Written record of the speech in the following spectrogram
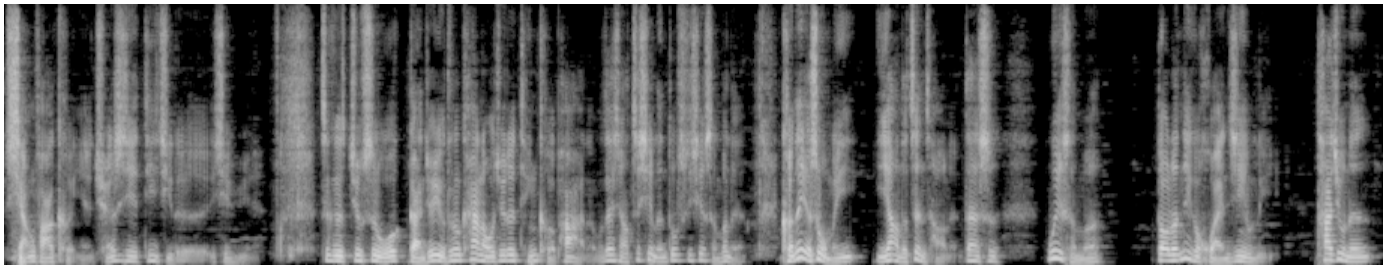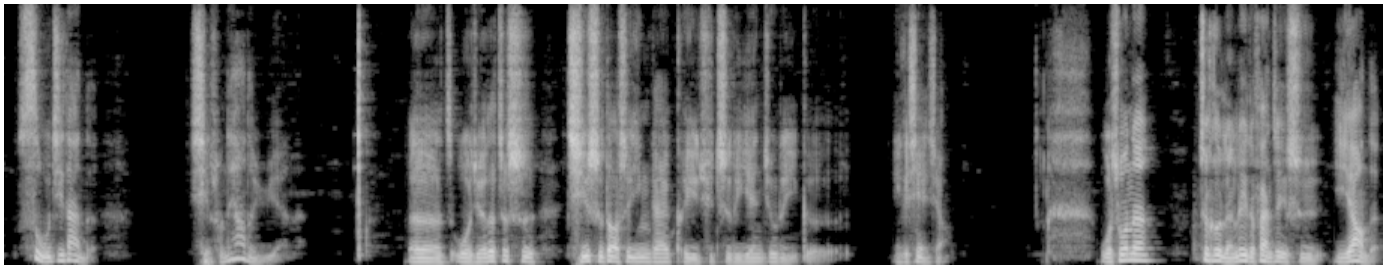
想法可言，全是些低级的一些语言。这个就是我感觉有的时候看了，我觉得挺可怕的。我在想，这些人都是一些什么人？可能也是我们一样的正常人，但是为什么到了那个环境里，他就能肆无忌惮的写出那样的语言呢？呃，我觉得这是其实倒是应该可以去值得研究的一个一个现象。我说呢，这和人类的犯罪是一样的。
